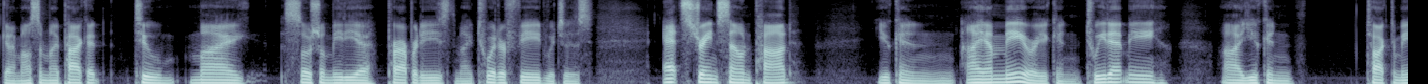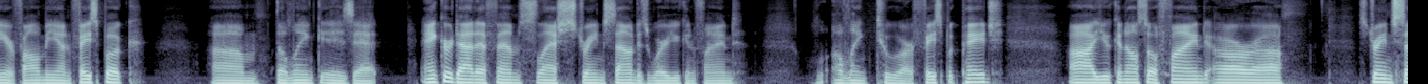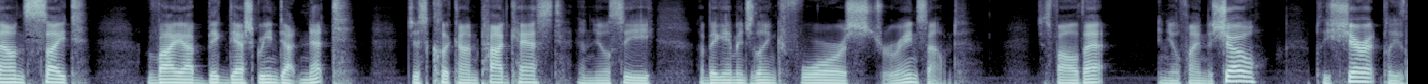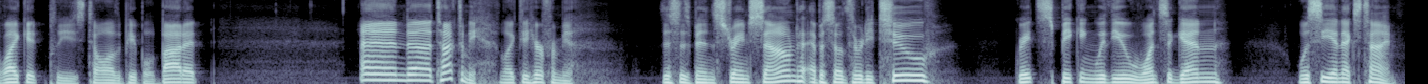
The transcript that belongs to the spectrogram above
got a mouse in my pocket to my social media properties, my Twitter feed, which is at Strange Sound Pod. You can IM me or you can tweet at me. Uh, you can talk to me or follow me on Facebook. Um, the link is at Anchor.fm slash strange sound is where you can find a link to our Facebook page. Uh, you can also find our uh, Strange Sound site via big-green.net. Just click on podcast and you'll see a big image link for Strange Sound. Just follow that and you'll find the show. Please share it. Please like it. Please tell other people about it. And uh, talk to me. I'd like to hear from you. This has been Strange Sound, episode 32. Great speaking with you once again. We'll see you next time.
